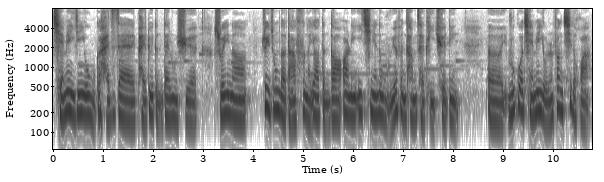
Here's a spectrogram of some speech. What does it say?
前面已经有五个孩子在排队等待入学，所以呢。最终的答复呢，要等到二零一七年的五月份，他们才可以确定。呃，如果前面有人放弃的话，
